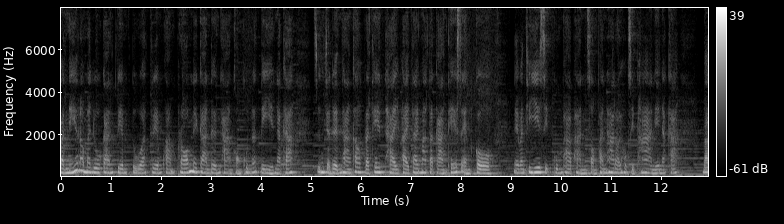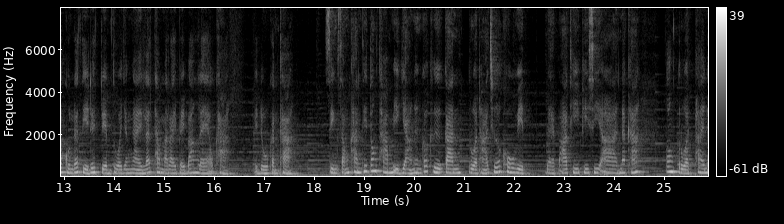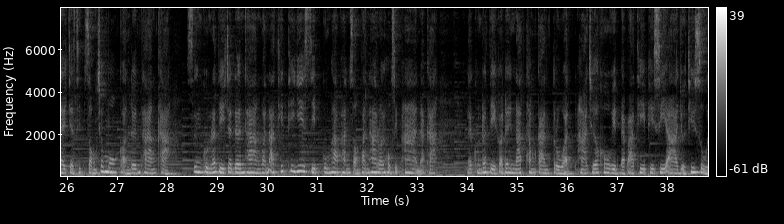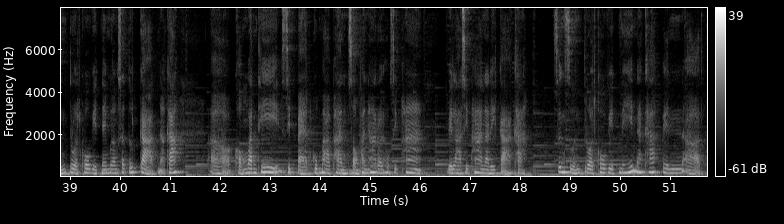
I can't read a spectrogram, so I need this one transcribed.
วันนี้เรามาดูการเตรียมตัวเตรียมความพร้อมในการเดินทางของคุณรตีนะคะ ซึ่งจะเดินทางเข้าประเทศไทยภายใต้มาตรการ Test and Go ในวันที่ 20 กุมภาพันธ์ 2565 นี้นะคะ ว่าคุณรตีได้เตรียมตัวยังไงและทำอะไรไปบ้างแล้วค่ะ ไปดูกันค่ะ สิ่งสำคัญที่ต้องทำอีกอย่างหนึ่งก็คือการตรวจหาเชื้อโควิด แบบ RT-PCR นะคะ ต้องตรวจภายใน 72 ชั่วโมงก่อนเดินทางค่ะ ซึ่งคุณรตีจะเดินทางวันอาทิตย์ที่ 20 กุมภาพันธ์ 2565 นะคะ และคุณรตีก็ได้นัดทำการตรวจหาเชื้อโควิดแบบ RT-PCR อยู่ที่ศูนย์ตรวจโควิดในเมืองสตุตการ์ดนะคะออของวันที่ 18 กุมภาพันธ์ 2565 เวลา 15 นาฬิกาค่ะ ซึ่งศูนย์ตรวจโควิดนี้นะคะ เป็น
